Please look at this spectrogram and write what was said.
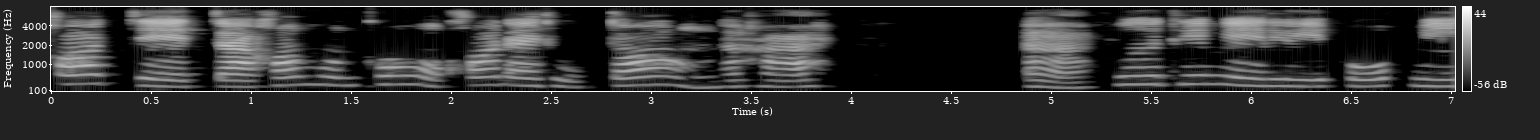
ข้อ7จากข้อมูลข้อ6ข้อใดถูกต้องนะคะอ่าพืชที่เมลีพบมี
